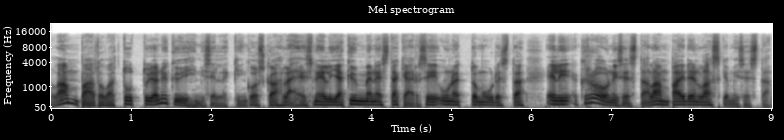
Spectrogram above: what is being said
Lampaat ovat tuttuja nykyihmisellekin, koska lähes neljä kymmenestä kärsii unettomuudesta eli kroonisesta lampaiden laskemisesta.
